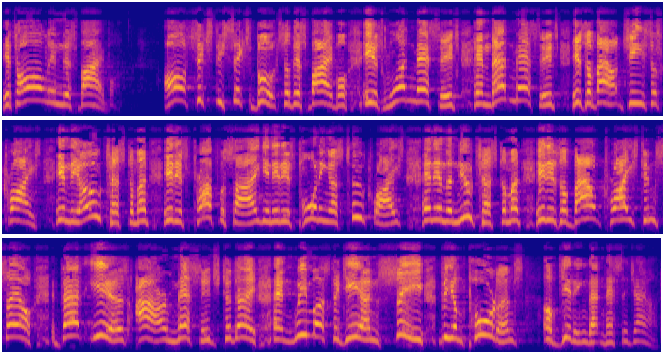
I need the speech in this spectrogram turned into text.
It's all in this Bible. All 66 books of this Bible is one message, and that message is about Jesus Christ. In the Old Testament, it is prophesying and it is pointing us to Christ, and in the New Testament, it is about Christ Himself. That is our message today, and we must again see the importance of getting that message out.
